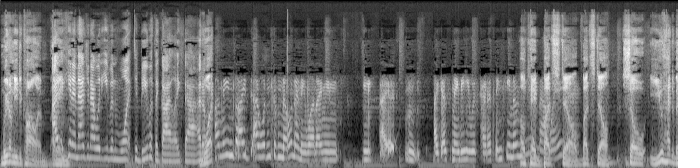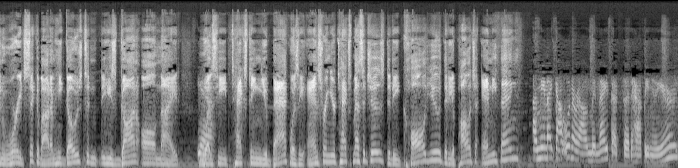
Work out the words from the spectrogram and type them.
We don't need to call him. I, I mean, can't imagine I would even want to be with a guy like that. I don't. what? I mean, but I, I wouldn't have known anyone. I mean, he, I, I guess maybe he was kind of thinking of me. Okay, but way, still, or- but still. So you had to been worried sick about him. He goes to he's gone all night. Yeah. Was he texting you back? Was he answering your text messages? Did he call you? Did he apologize? Anything? I mean, I got one around midnight that said Happy New Year's.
